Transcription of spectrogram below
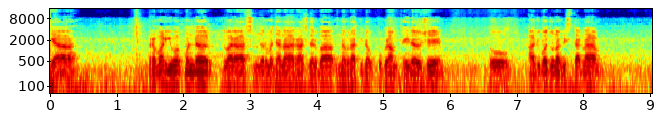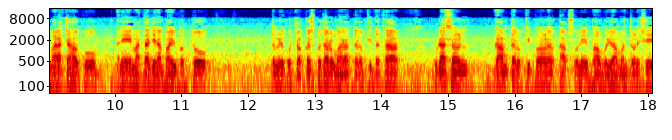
જ્યાં બ્રહ્માણ યુવક મંડળ દ્વારા સુંદર મજાના રાસ ગરબા નવરાત્રિનો પ્રોગ્રામ થઈ રહ્યો છે. તો આજુબાજુના વિસ્તારના મારા ચાહકો અને માતાજીના ભાવિ ભક્તો, તમે લોકો ચોક્કસ પધારો મારા તરફથી તથા કુડાસણ ગામ તરફથી પણ આપ સૌને ભાવભર્યું આમંત્રણ છે.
